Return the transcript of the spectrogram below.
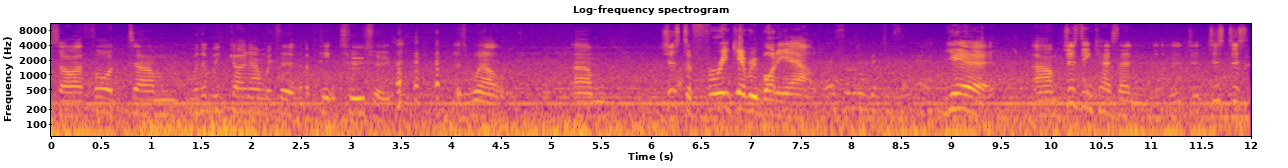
So I thought um, whether we'd go down with a, a pink tutu as well, um, just to freak everybody out. That's a little bit different. Yeah, um, just in case that, just just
